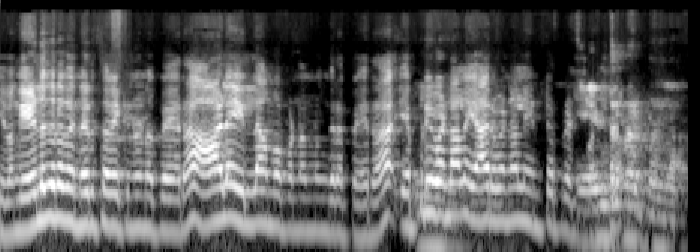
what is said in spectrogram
இவங்க எழுதுறத நிறுத்த வைக்கணும்னு பேரா ஆளே இல்லாம பண்ணணுங்கிற பேரா? எப்படி. வேணாலும் யார் வேணாலும் இன்டர்பிரேட் பண்ணலாம்.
